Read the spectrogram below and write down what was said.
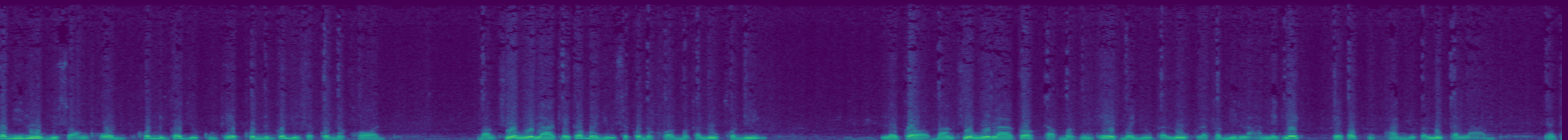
ก็มีลูกอยู่สองคน คนหนึ่งก็อยู่กรุงเทพคนหนึ่งก็อยู่สกลนคร บางช่วงเวลาแกก็มาอยู่สกลนครมากับลูกคนนี้ แล้วก็บางช่วงเวลาก็กลับมากรุงเทพมาอยู่กับลูก แล้วก็มีหลานเล็ก ๆ แกก็ผูกพันอยู่กับลูกกับหลานแก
